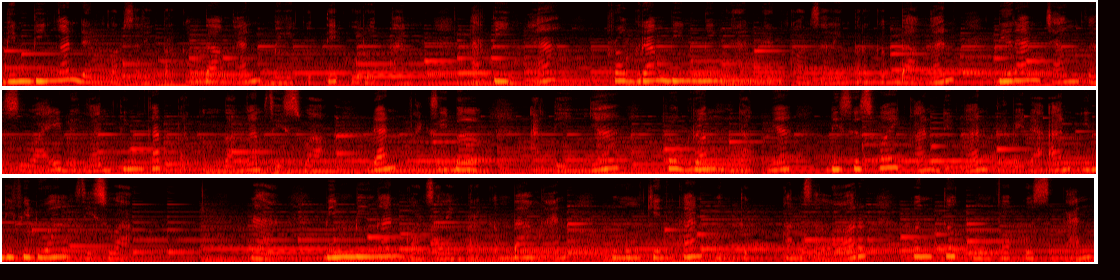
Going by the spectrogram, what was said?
bimbingan dan konseling perkembangan mengikuti urutan. Artinya, program bimbingan dan konseling perkembangan dirancang sesuai dengan tingkat perkembangan siswa dan fleksibel. Artinya, program hendaknya disesuaikan dengan perbedaan individual siswa. Nah, bimbingan konseling perkembangan memungkinkan untuk konselor untuk memfokuskan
